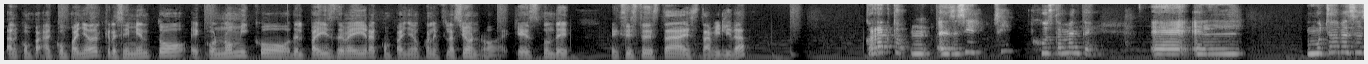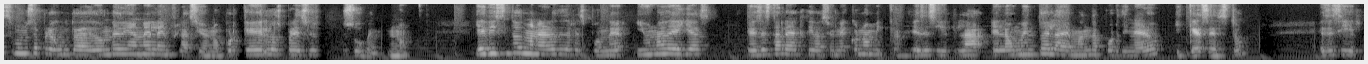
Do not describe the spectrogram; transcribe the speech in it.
acompañado del crecimiento económico del país debe ir acompañado con la inflación, ¿no? Que es donde existe esta estabilidad. Correcto, mm, es decir, sí, justamente, eh, el, muchas veces uno se pregunta de dónde viene la inflación o por qué los precios suben, ¿no? Y hay distintas maneras de responder y una de ellas es esta reactivación económica, es decir, la, el aumento de la demanda por dinero. ¿Y qué es esto? Es decir,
